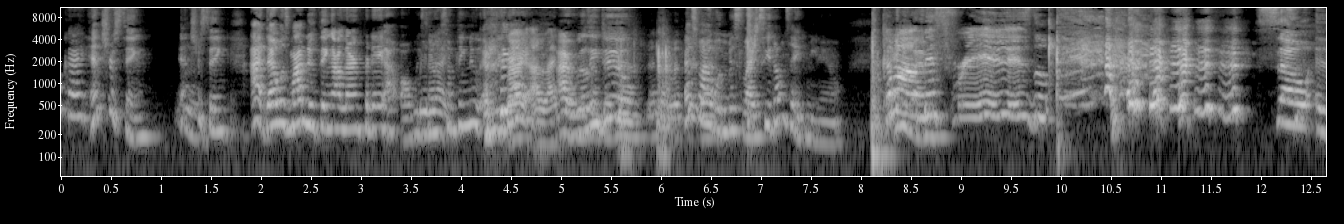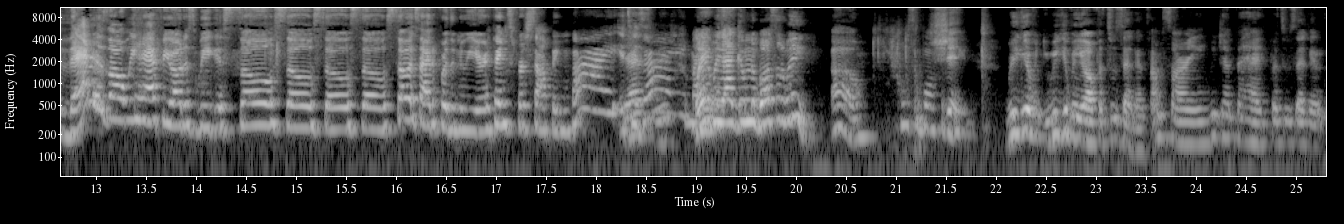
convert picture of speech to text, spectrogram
okay. Interesting, Mm. interesting. I, that was my new thing I learned for day. I always learn like- something new every day. Right, I like I really do. I That's why I would miss like. See, Don't take me now. Come on, Miss Frizzle. So that is all we have for y'all this week. It's so, so, so, so, so excited for the new year. Thanks for stopping by. It is Yes, I. my Wait, name we gotta give him the boss of the week. Oh, what's the boss? of the Shit. week? We give we giving y'all for two seconds. I'm sorry, we jumped ahead for two seconds.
